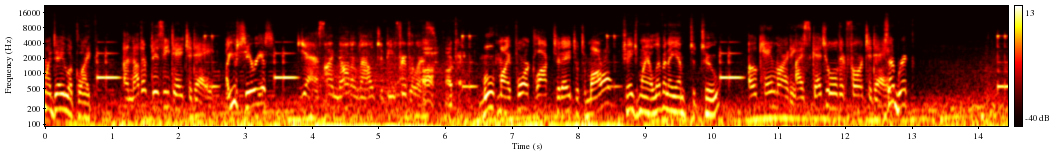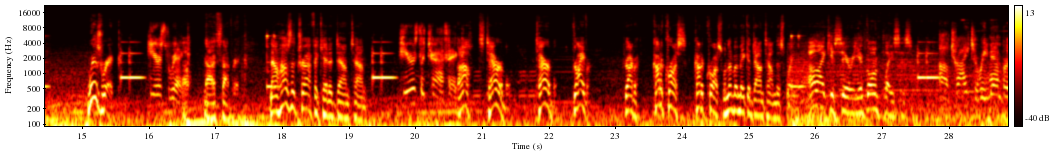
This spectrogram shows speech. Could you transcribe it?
my day look like? Another busy day today. Are you serious? Yes, I'm not allowed to be frivolous. Ah, okay. Move my 4 o'clock today to tomorrow. Change my 11 a.m. to 2. Okay, Marty. I scheduled it for today. Is that Rick? Where's Rick? Here's Rick. Oh, no, it's not Rick. Now, how's the traffic headed downtown? Here's the traffic. Oh, it's terrible. Terrible. Driver. Driver, cut across. Cut across. We'll never make it downtown this way. I like you, Siri. You're going places. I'll try to remember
